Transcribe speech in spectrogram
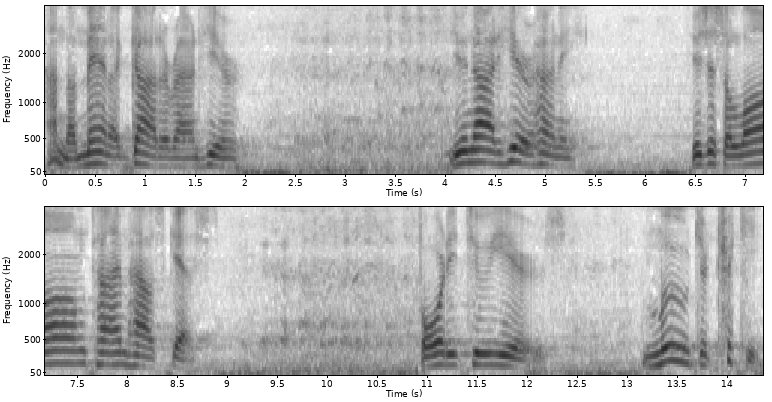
I'm the man of God around here. You're not here, honey. You're just a long time house guest. 42 years. Moods are tricky.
